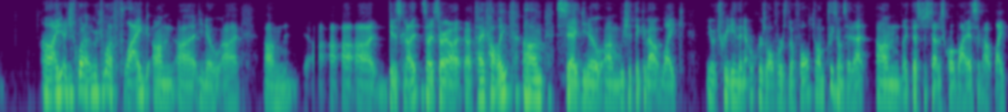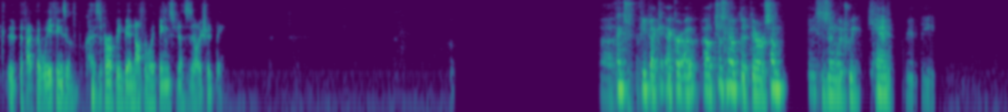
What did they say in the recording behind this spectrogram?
uh, I, I, just want to just want to flag um uh you know uh um uh, uh, uh Davis sorry sorry uh, Ty Pauly um said you know um we should think about like you know treating the network resolver as the default um please don't say that um like that's just status quo bias about like the fact that the way things have historically been not the way things necessarily should be. Thanks for feedback, Ecker. I'll, I'll, just note that there are some cases in which we can't really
